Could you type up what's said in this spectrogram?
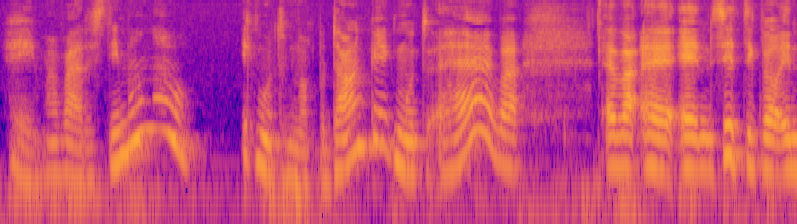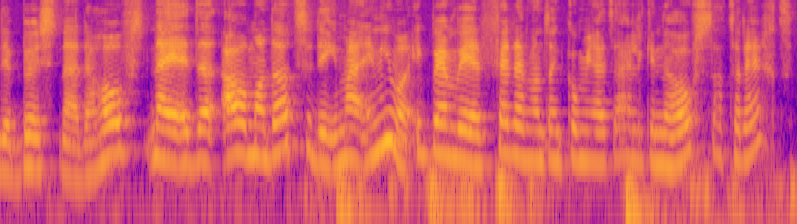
hé, hey, maar waar is die man nou? Ik moet hem nog bedanken, ik moet, hè, waar, en, eh, en zit ik wel in de bus naar de hoofd, nou ja, dat, allemaal dat soort dingen. Maar in ieder geval, ik ben weer verder, want dan kom je uiteindelijk in de hoofdstad terecht. En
